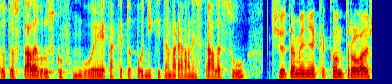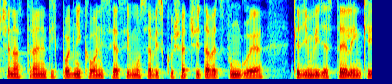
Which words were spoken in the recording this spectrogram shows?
Toto stále v Rusku funguje, takéto podniky tam reálne stále sú. Čiže tam je nejaká kontrola ešte na strane tých podnikov. Oni si asi musia vyskúšať, či tá vec funguje, keď im vyjde z tej linky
